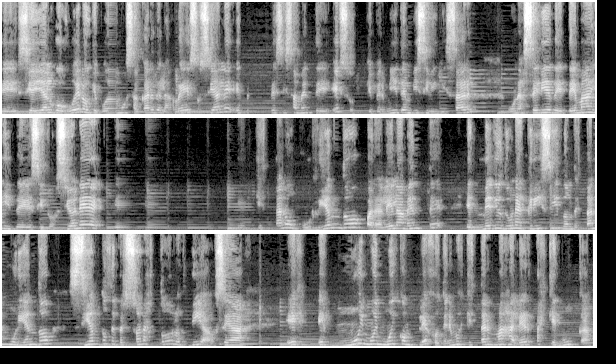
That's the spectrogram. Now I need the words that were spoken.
eh, si hay algo bueno que podemos sacar de las redes sociales, es precisamente eso, que permiten visibilizar una serie de temas y de situaciones que están ocurriendo paralelamente en medio de una crisis donde están muriendo cientos de personas todos los días. O sea, es, es muy, muy, muy complejo. Tenemos que estar más alertas que nunca.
